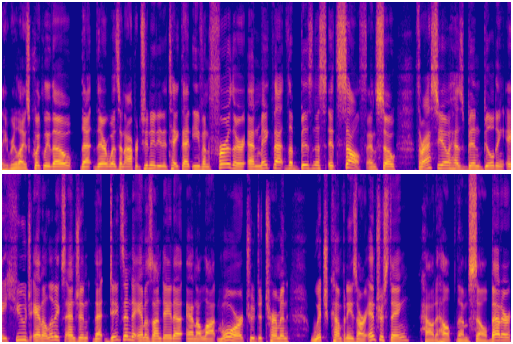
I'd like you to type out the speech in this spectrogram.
They realized quickly, though, that there was an opportunity to take that even further and make that the business itself. And so Thrasio has been building a huge analytics engine that digs into Amazon data and a lot more to determine which companies are interesting, how to help them sell better,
